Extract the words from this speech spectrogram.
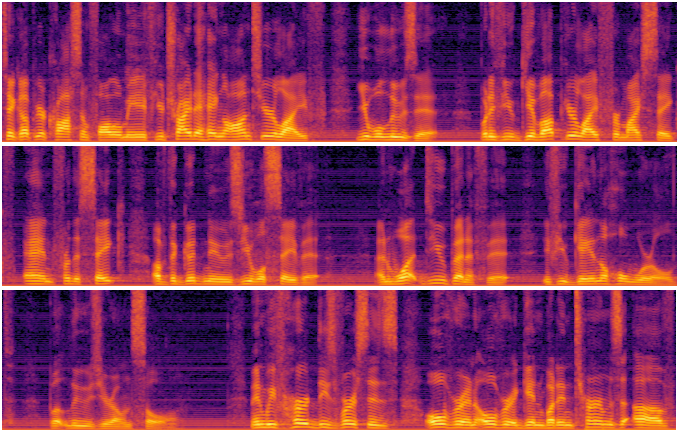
take up your cross, and follow me. If you try to hang on to your life, you will lose it. But if you give up your life for my sake and for the sake of the good news, you will save it. And what do you benefit if you gain the whole world but lose your own soul? I mean, we've heard these verses over and over again, but in terms of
